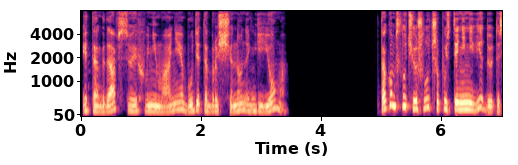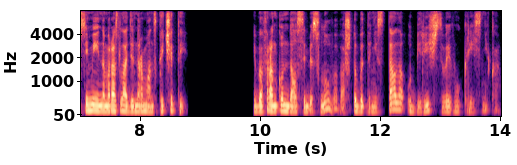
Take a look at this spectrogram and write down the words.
И тогда все их внимание будет обращено на Гийома. В таком случае уж лучше пусть они не ведают о семейном разладе нормандской четы. Ибо Франкон дал себе слово во что бы то ни стало уберечь своего крестника.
